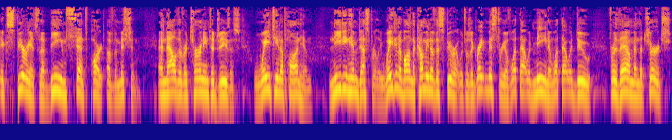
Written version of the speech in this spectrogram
experienced the being sent part of the mission, and now the returning to Jesus, waiting upon him, needing him desperately, waiting upon the coming of the Spirit, which was a great mystery of what that would mean and what that would do for them and the church,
